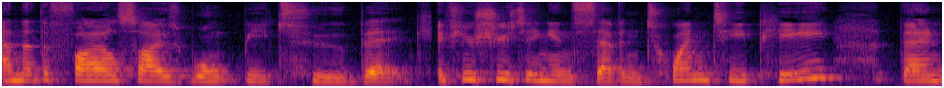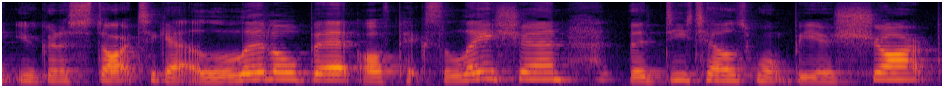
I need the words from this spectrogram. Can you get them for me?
and that the file size won't be too big. If you're shooting in 720p, then you're gonna start to get a little bit of pixelation, the details won't be as sharp,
